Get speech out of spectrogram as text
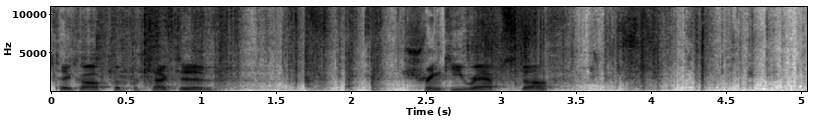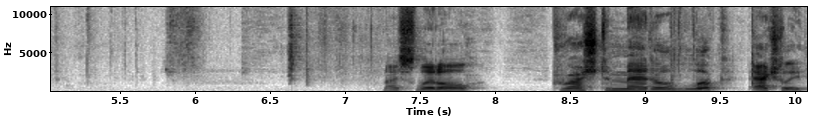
Take off the protective shrinky wrap stuff. Nice little brushed metal look. Actually,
